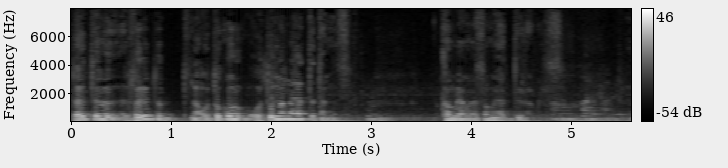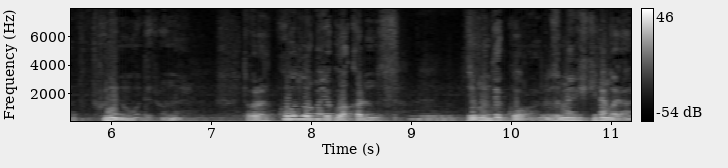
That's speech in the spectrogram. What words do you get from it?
大体それとっていうのは男大人がやってたんですよ、亀山さんもやってるわけですよ、船のモデルをね。だから構造がよくわかるんです、自分でこう図面を引きながら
